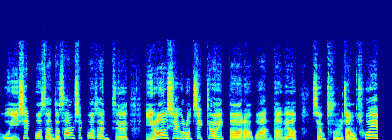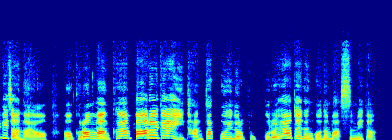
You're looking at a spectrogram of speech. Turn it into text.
뭐 20%, 30% 이런 식으로 찍혀 있다라고 한다면 지금 불장 초입이잖아요. 어, 그런 만큼 빠르게 이 단타 코인으로 복구를 해야 되는 거는 맞습니다.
